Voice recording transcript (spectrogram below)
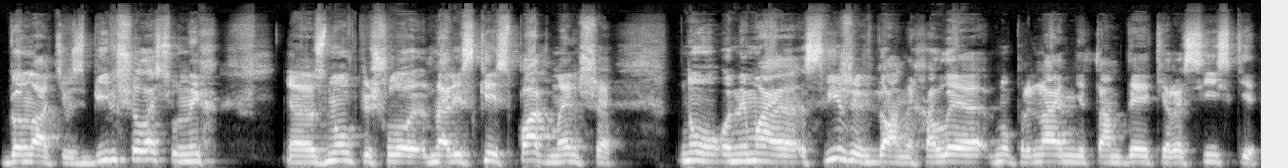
донатів збільшилась. У них е, знов пішло на різкий спад менше. Ну, немає свіжих даних, але ну, принаймні там деякі російські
